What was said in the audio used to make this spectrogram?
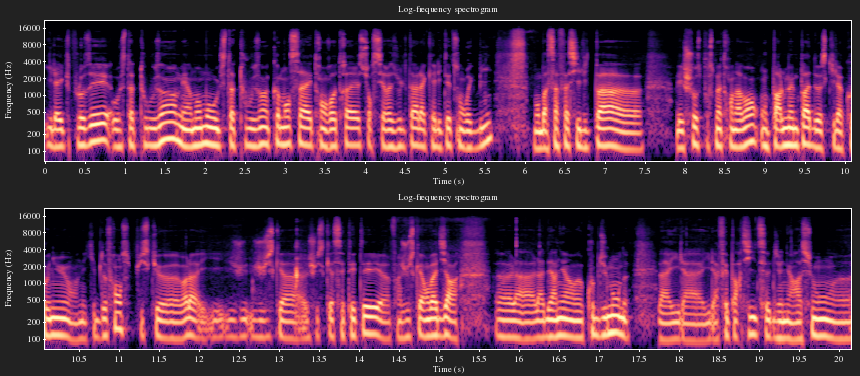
il a explosé au Stade Toulousain, mais à un moment où le Stade Toulousain commençait à être en retrait sur ses résultats, la qualité de son rugby, bon bah ça facilite pas les choses pour se mettre en avant. On parle même pas de ce qu'il a connu en équipe de France, puisque voilà, jusqu'à jusqu'à cet été, enfin jusqu'à on va dire euh, la, dernière Coupe du Monde, bah, il a il a fait partie de cette génération. Euh,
